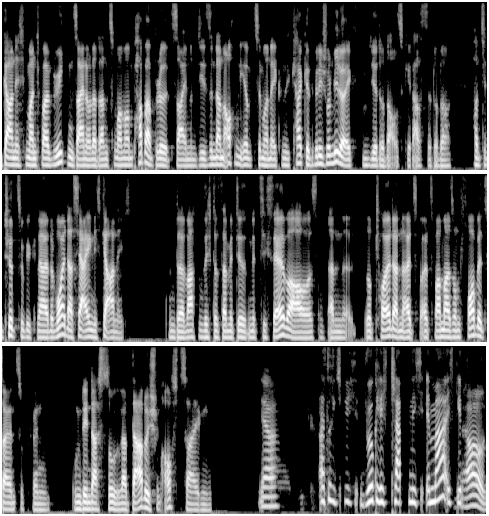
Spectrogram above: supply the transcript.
gar nicht manchmal wütend sein oder dann zu Mama und Papa blöd sein und die sind dann auch in ihrem Zimmer und denken sich, kacke, jetzt bin ich schon wieder explodiert oder ausgerastet oder hat die Tür zugeknallt und wollen das ja eigentlich gar nicht. Und da äh, machen sich das dann mit, mit sich selber aus und dann äh, so toll dann als, als Mama so ein Vorbild sein zu können, um denen das sogar dadurch schon aufzeigen. Ja. Also ich, wirklich klappt nicht immer. Ich gebe ja.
